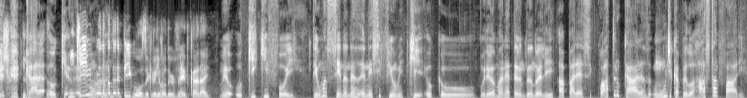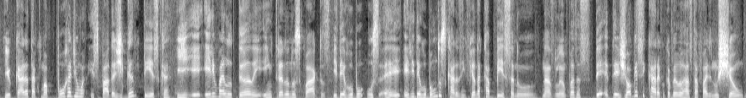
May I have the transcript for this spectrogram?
Cara, o que. Que como- o elevador é perigoso, aquele elevador velho do caralho. Meu, o que que foi? Tem uma cena, né, é nesse filme que o, o, o Rama, né, tá andando ali, aparece quatro caras, um de cabelo rastafari, e o cara tá com uma porra de uma espada gigantesca, e, e- ele vai lutando e entrando nos quartos, e derruba os, é, ele derruba um dos caras enfiando a cabeça no, nas lâmpadas, de- de- joga esse cara com o cabelo rastafari no chão,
